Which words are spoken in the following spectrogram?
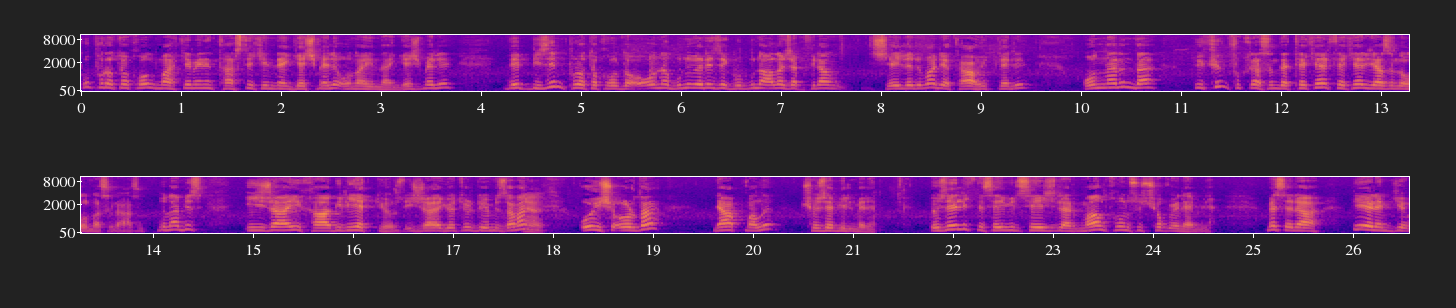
Bu protokol mahkemenin tasdikinden geçmeli, onayından geçmeli ve bizim protokolda ona bunu verecek, bu bunu alacak filan şeyleri var ya taahhütleri. Onların da hüküm fıkrasında teker teker yazılı olması lazım. Buna biz icrai kabiliyet diyoruz. İcraya götürdüğümüz zaman Evet. o işi orada ne yapmalı? Çözebilmeli. Özellikle sevgili seyirciler mal konusu çok önemli. Mesela diyelim ki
